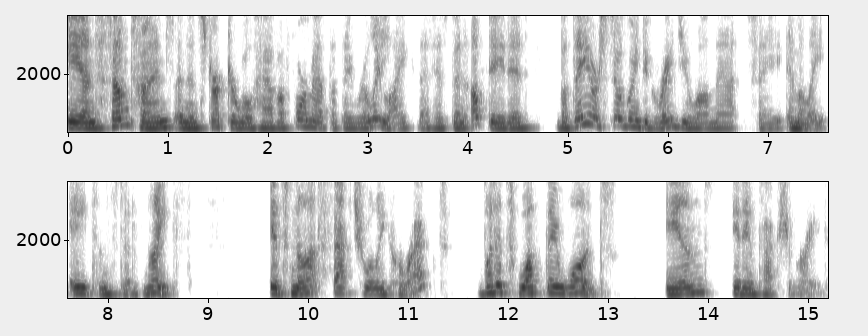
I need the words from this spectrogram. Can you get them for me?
And sometimes an instructor will have a format that they really like that has been updated, but they are still going to grade you on that, say MLA 8th instead of 9th. It's not factually correct, but it's what they want and it impacts your grade.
